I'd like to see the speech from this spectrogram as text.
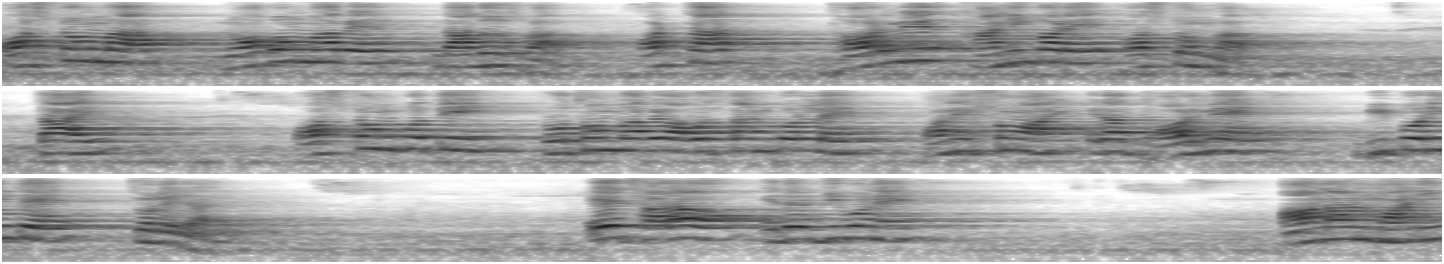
অষ্টম ভাব, নবম ভাবে দ্বাদশ ভাব, অর্থাৎ ধর্মের হানি করে অষ্টম ভাব। তাই অষ্টমপতি প্রথমভাবে অবস্থান করলে অনেক সময় এরা ধর্মের বিপরীতে চলে যায়। এছাড়াও এদের জীবনে আনান মানি,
